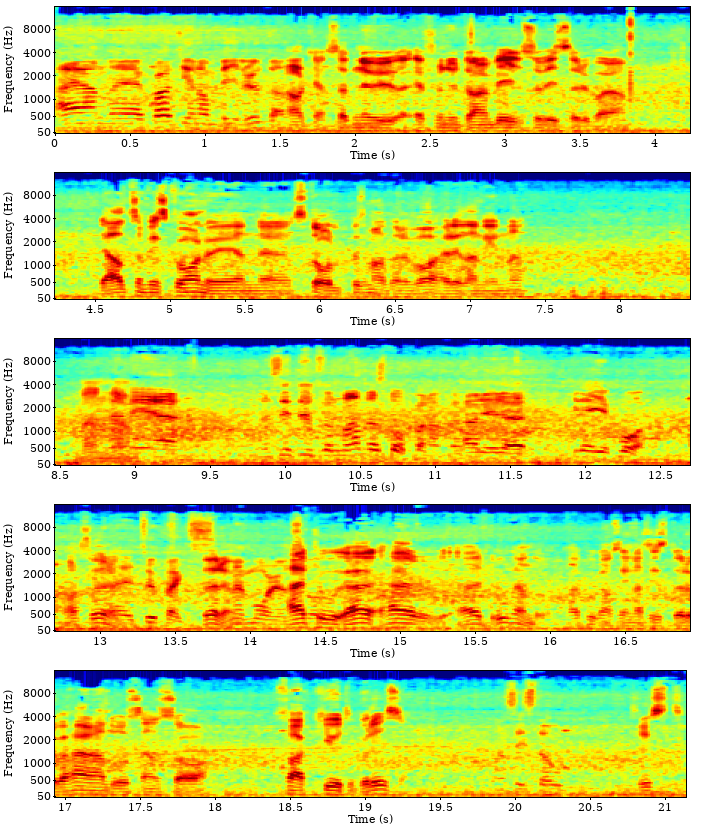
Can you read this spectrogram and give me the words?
Nej, han eh, sköt genom bilrutan. Okej, så att nu eftersom du inte har en bil så visar du bara. Allt som finns kvar nu är en eh, stolpe som antagligen var här redan innan. Men, Den, eh, är, den ser inte ut som de andra stopparna för här är det grejer på. ja så är Det det. är Tupacs Så är det. Memorial Här, tog, här, här, här dog han då. Här tog han sina sista och det var här han då sen sa Fuck you till polisen. Hans sista ord. Trist.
